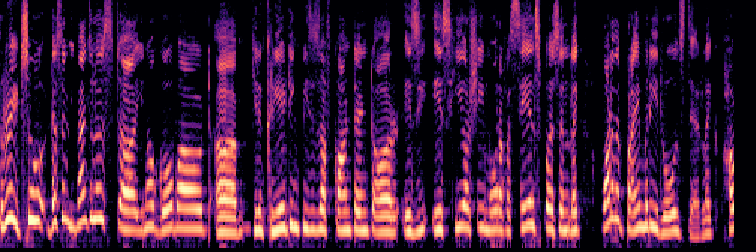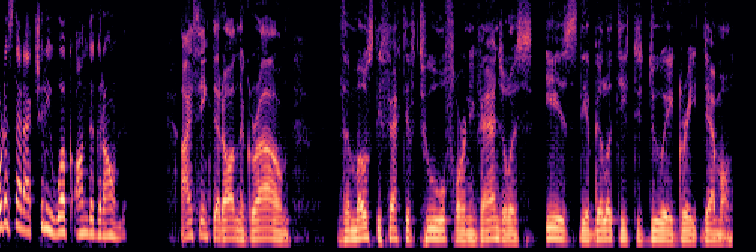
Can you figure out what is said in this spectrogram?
Right. So, does an evangelist, uh, you know, go about, um, you know, creating pieces of content, or is he, is he or she more of a salesperson? Like, what are the primary roles there? Like, how does that actually work on the ground? I think that on the ground, the most effective tool for an evangelist is the ability to do a great demo.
